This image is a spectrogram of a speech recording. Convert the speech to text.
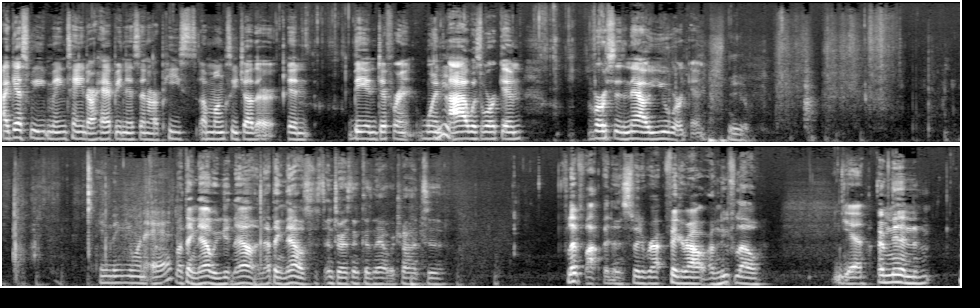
I guess we maintained our happiness and our peace amongst each other and being different when Yeah. I was working versus now you working. Yeah. Anything you want to add? I think now we get now, and I think now it's just interesting because now we're trying to flip flop it and figure out, figure out a new flow, Yeah. and then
